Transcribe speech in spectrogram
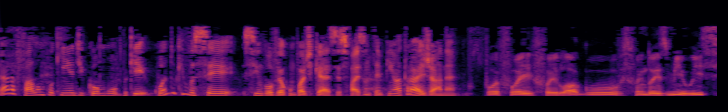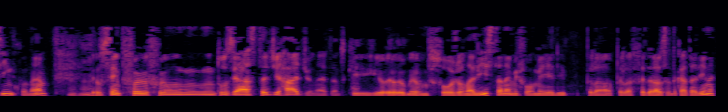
Cara, fala um pouquinho de como. Porque quando que você se envolveu com podcasts? Faz um tempinho atrás já, né? Foi, foi, foi logo. Foi em 2005, né? Uhum. Eu sempre fui, fui um entusiasta de rádio, né? Tanto que eu, eu, eu sou jornalista, né? Me formei ali pela, pela Federal de Santa Catarina.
